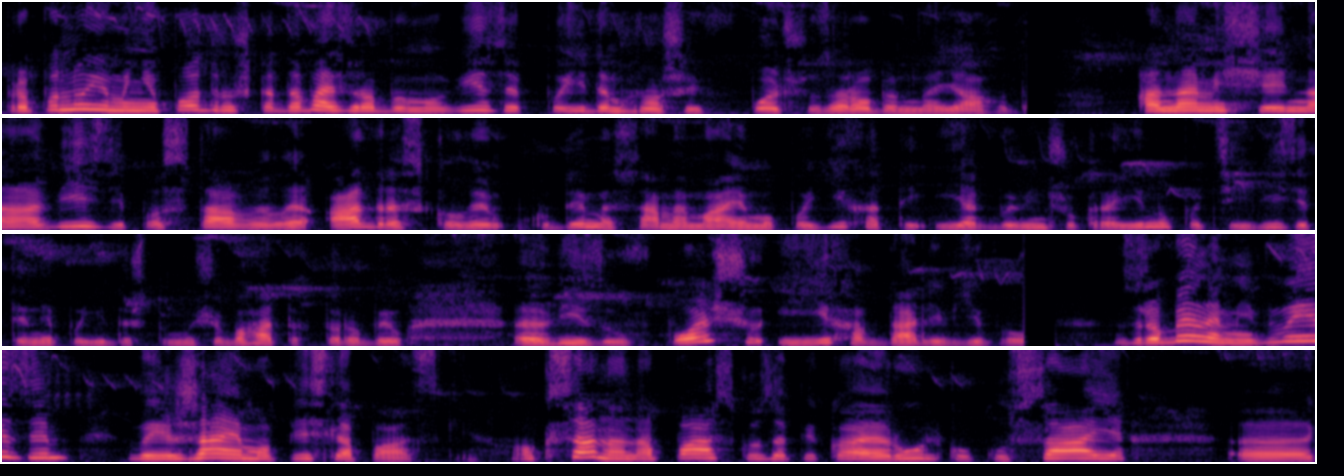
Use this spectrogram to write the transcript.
Пропонує мені подружка, давай зробимо візи, поїдемо грошей в Польщу, заробимо на ягоди. А нам ще й на візі поставили адрес, коли, куди ми саме маємо поїхати, і якби в іншу країну по цій візі ти не поїдеш, тому що багато хто робив е, візу в Польщу і їхав далі в Європу. Зробили мій візи, виїжджаємо після Пасхи. Оксана на Пасху запікає рульку, кусає, е,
